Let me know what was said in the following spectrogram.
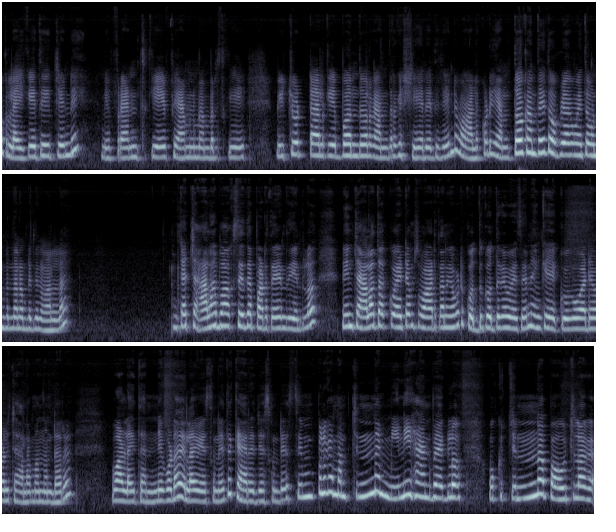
ఒక లైక్ అయితే ఇచ్చేయండి. మీ ఫ్రెండ్స్కి ఫ్యామిలీ మెంబర్స్కి మీ చుట్టాలకి బంధువులకి అందరికీ షేర్ అయితే చేయండి. వాళ్ళకి కూడా ఎంతో కొంత అయితే ఉపయోగం అయితే ఉంటుంది అన్నప్పుడు దీనివల్ల. ఇంకా చాలా బాక్స్ అయితే పడతాయండి దీంట్లో. నేను చాలా తక్కువ ఐటమ్స్ వాడతాను కాబట్టి కొద్ది కొద్దిగా వేసాను. ఇంకా ఎక్కువగా వాడేవాళ్ళు చాలామంది ఉంటారు. వాళ్ళైతే అన్నీ కూడా ఇలా వేసుకుని అయితే క్యారీ చేసుకుంటే సింపుల్గా మన చిన్న మినీ హ్యాండ్ బ్యాగ్లో ఒక చిన్న పౌచ్ లాగా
